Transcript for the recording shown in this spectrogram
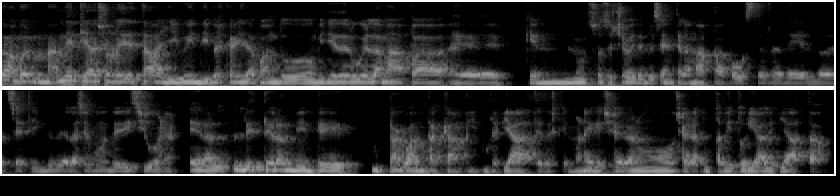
Però a me piacciono i dettagli, quindi per carità, quando mi diedero quella mappa, eh, che non so se ci avete presente, la mappa poster del setting della seconda edizione, era letteralmente tutta quanta a campi pure piatte, perché non è che c'erano, c'era tutta vettoriale piatta,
